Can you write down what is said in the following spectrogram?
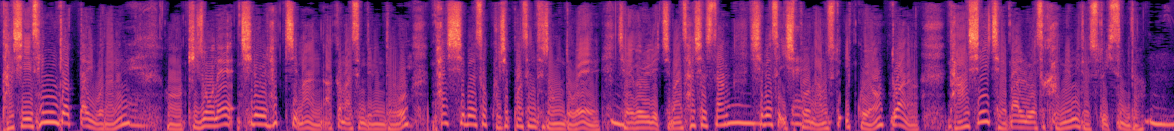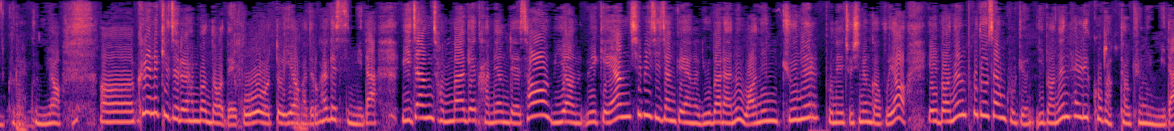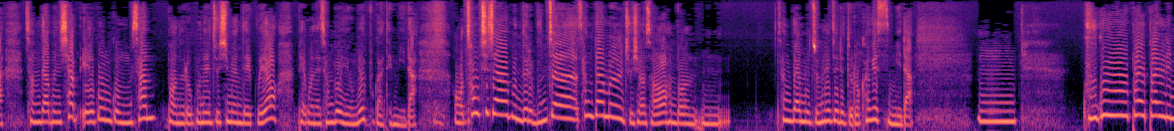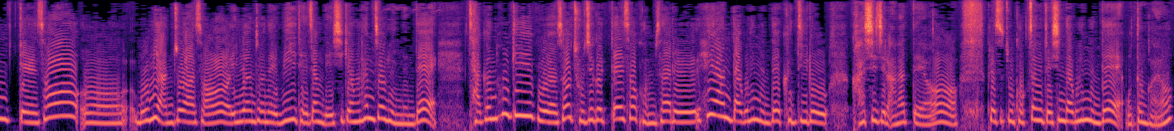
다시 생겼다기보다는 네. 어, 기존에 치료를 했지만 아까 말씀드린 대로 80에서 90% 정도의 제거율이 있지만 사실상 10에서 20% 음. 네. 남을 수도 있고요. 또 하나 다시 재발로 해서 감염이 될 수도 있습니다. 음, 그렇군요. 어, 클리닉 퀴즈를 한 번 더 내고 또 이어가도록 하겠습니다. 위장 점막에 감염돼서 위염, 위궤양, 12지장 궤양을 유발하는 원인 균을 보내주시는 거고요. 1번은 포도상 구균, 2번은 헬리코박터균입니다. 정답은 샵 1003 번으로 보내주시면 되고요. 100원의 정보 이용료 부과됩니다. 어, 청취자분들이 문자 상담을 주셔서 한번 음, 상담을 좀 해드리도록 하겠습니다. 음, 9988님께서 어, 몸이 안 좋아서 1년 전에 위 대장 내시경을 한 적이 있는데 작은 혹이 보여서 조직을 떼서 검사를 해야 한다고 했는데 그 뒤로 가시질 않았대요. 그래서 좀 걱정이 되신다고 했는데 어떤가요?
